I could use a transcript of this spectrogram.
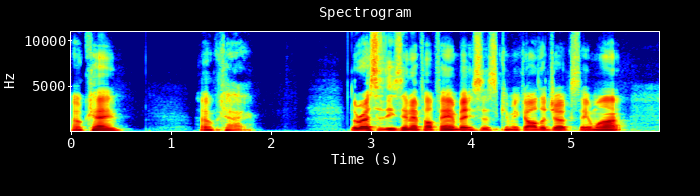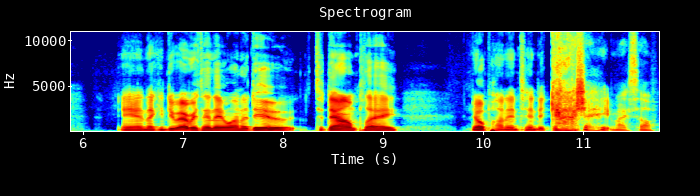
Okay? Okay. The rest of these NFL fan bases can make all the jokes they want, and they can do everything they want to do to downplay, no pun intended. Gosh, I hate myself.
